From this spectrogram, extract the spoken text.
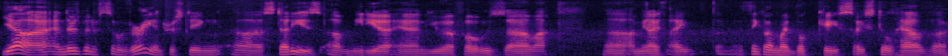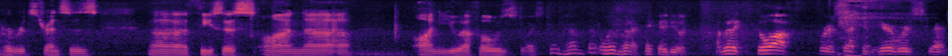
Yeah, and there's been some very interesting uh, studies of media and UFOs. Um, uh, I mean, I, I, I, think on my bookcase I still have uh, Herbert Strentz's uh, thesis on uh, on UFOs. Do I still have that? Oh, wait a minute, I think I do. I'm going to go off for a second here. Where's Strentz?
